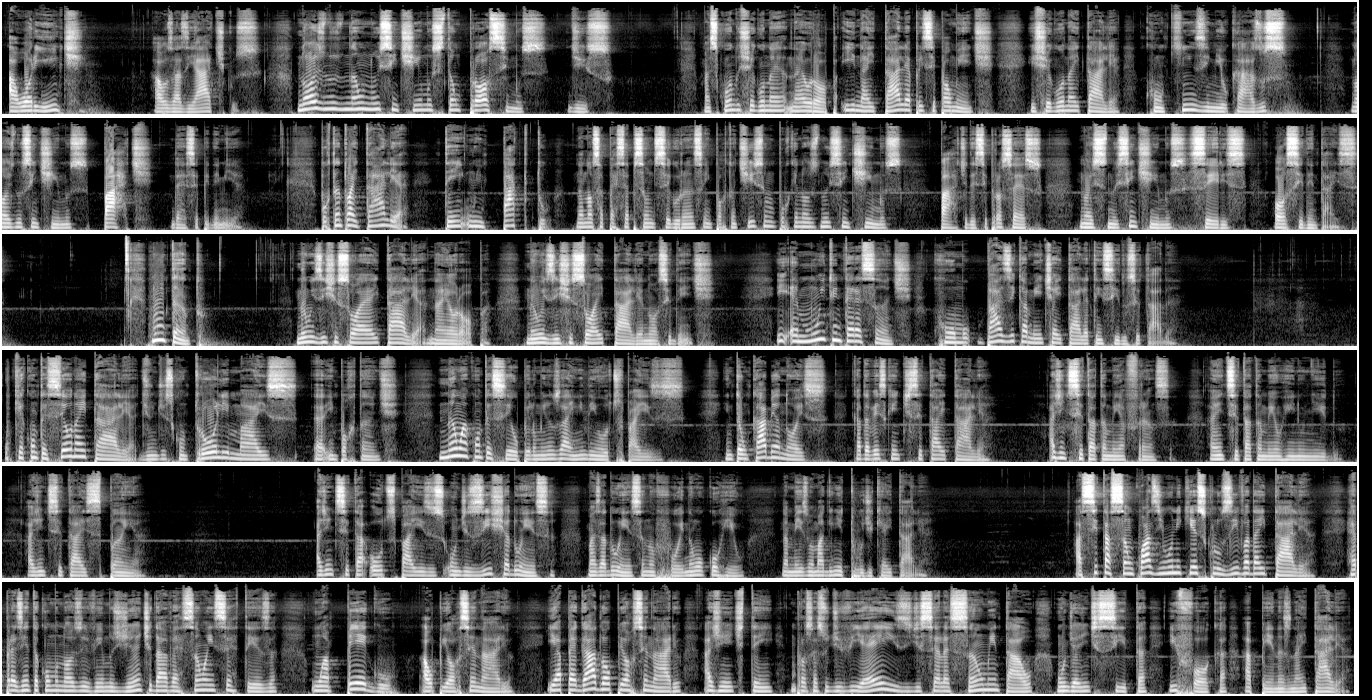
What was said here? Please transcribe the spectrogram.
ao Oriente, aos asiáticos, nós não nos sentimos tão próximos disso. Mas quando chegou na, na Europa e na Itália principalmente, e chegou na Itália com 15 mil casos, nós nos sentimos parte dessa epidemia. Portanto, a Itália tem um impacto na nossa percepção de segurança importantíssimo porque nós nos sentimos parte desse processo, nós nos sentimos seres ocidentais. No entanto, não existe só a Itália na Europa, não existe só a Itália no Ocidente. E é muito interessante como basicamente a Itália tem sido citada. O que aconteceu na Itália de um descontrole mais é, importante não aconteceu, pelo menos ainda, em outros países. Então cabe a nós, cada vez que a gente citar a Itália, a gente citar também a França, a gente citar também o Reino Unido, a gente citar a Espanha, a gente citar outros países onde existe a doença, mas a doença não foi, não ocorreu na mesma magnitude que a Itália. A citação quase única e exclusiva da Itália representa como nós vivemos diante da aversão à incerteza, um apego ao pior cenário e apegado ao pior cenário, a gente tem um processo de viés de seleção mental, onde a gente cita e foca apenas na Itália.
